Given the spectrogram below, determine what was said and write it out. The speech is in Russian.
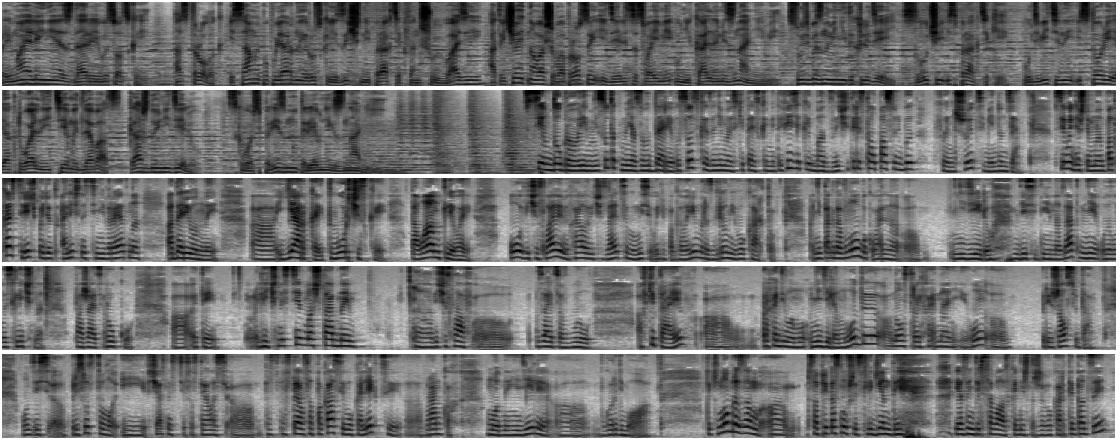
Прямая линия с Дарьей Высоцкой. Астролог и самый популярный русскоязычный практик фэн-шуй в Азии отвечает на ваши вопросы и делится своими уникальными знаниями. Судьбы знаменитых людей, случаи из практики, удивительные истории и актуальные темы для вас каждую неделю сквозь призму древних знаний. Всем доброго времени суток. Меня зовут Дарья Высоцкая. Занимаюсь китайской метафизикой, бадзи, четыре столпа судьбы, фэн-шуй, цемень дунзя. В сегодняшнем моем подкасте речь пойдет о личности невероятно одаренной, а, яркой, творческой, талантливой, о Вячеславе Михайловиче Зайцеве мы сегодня поговорим и разберем его карту. Не так давно, буквально а, неделю, 10 дней назад, мне удалось лично пожать руку а, этой личности масштабной. Вячеслав Зайцев был а, в Китае, а, проходила неделя моды а, на острове Хайнань, и он приезжал сюда. Он здесь присутствовал, и в частности состоялось, состоялся показ его коллекции в рамках модной недели в городе Боа. Таким образом, соприкоснувшись с легендой, я заинтересовалась, конечно же, его картой Бадзи.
